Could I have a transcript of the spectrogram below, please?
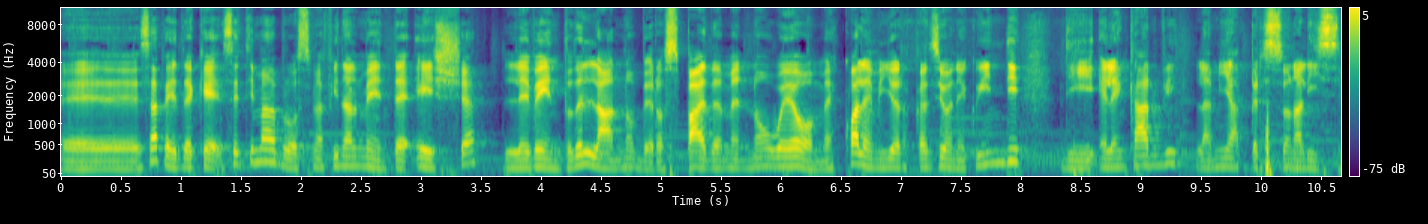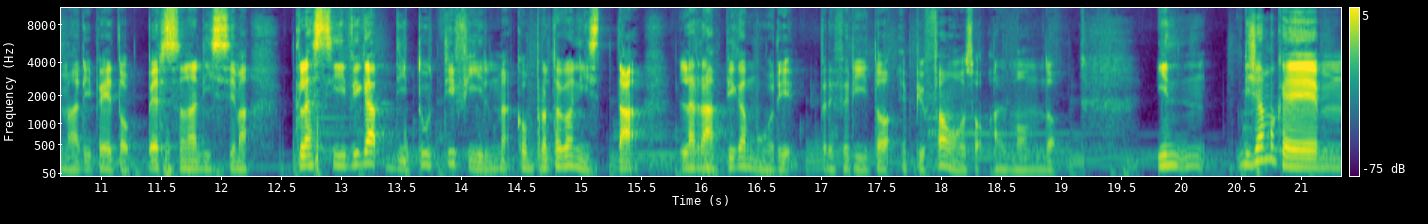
eh, sapete che settimana prossima finalmente esce l'evento dell'anno, ovvero Spider-Man No Way Home. E quale migliore occasione quindi di elencarvi la mia personalissima, ripeto, personalissima classifica di tutti i film con protagonista l'arrampicamuri preferito e più famoso al mondo. In, diciamo che mm,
